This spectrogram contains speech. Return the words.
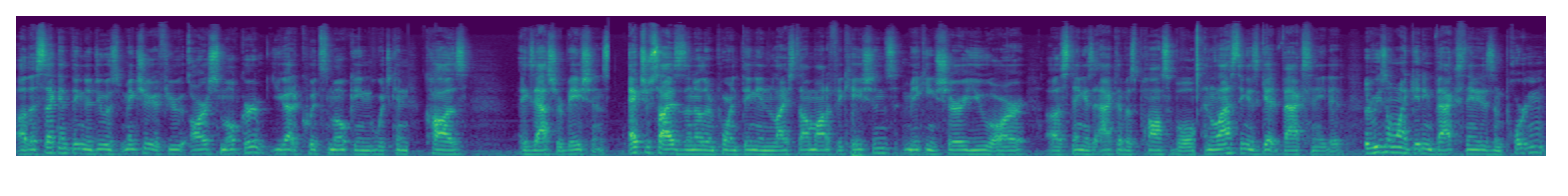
Uh, the second thing to do is make sure if you are a smoker, you got to quit smoking, which can cause exacerbations. Exercise is another important thing in lifestyle modifications, making sure you are uh, staying as active as possible. And the last thing is get vaccinated. The reason why getting vaccinated is important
